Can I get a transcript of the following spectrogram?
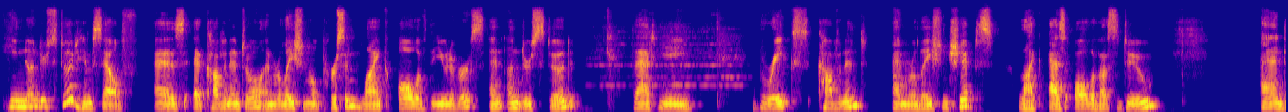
he understood himself as a covenantal and relational person like all of the universe and understood that he breaks covenant and relationships like as all of us do and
